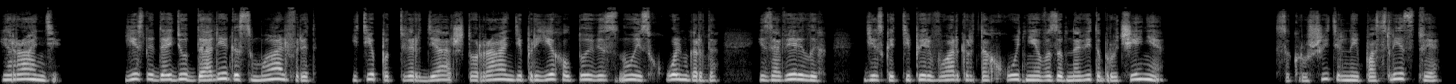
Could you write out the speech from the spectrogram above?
и Ранди, если дойдет до Олега с Мальфред, и те подтвердят, что Ранди приехал той весной из Хольмгарда и заверил их, дескать, теперь Вальгард охотнее возобновит обручение, сокрушительные последствия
